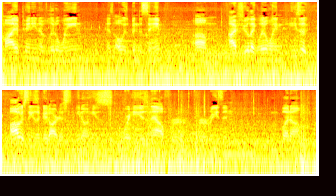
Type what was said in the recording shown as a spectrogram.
my opinion of Little Wayne has always been the same. Um, I feel like Little Wayne he's a obviously he's a good artist. You know, he's where he is now for for a reason. But um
